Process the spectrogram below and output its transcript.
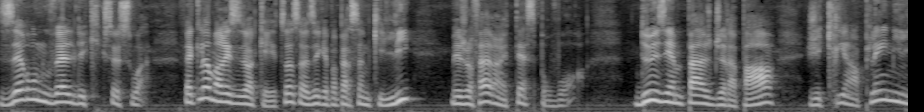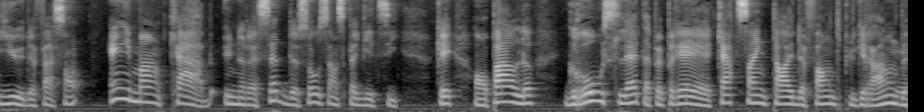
Zéro nouvelle de qui que ce soit. Fait que là, Maurice dit OK, ça, ça veut dire qu'il n'y a pas personne qui lit, mais je vais faire un test pour voir. Deuxième page du rapport, j'écris en plein milieu de façon immanquable une recette de sauce en spaghetti. OK? On parle là, grosse lettre, à peu près 4-5 tailles de fente plus grande,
